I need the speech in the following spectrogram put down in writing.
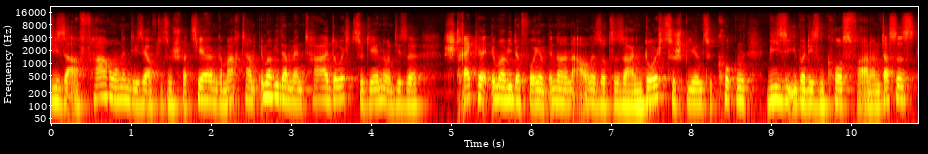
diese Erfahrungen, die sie auf diesem Spaziergang gemacht haben, immer wieder mental durchzugehen und diese Strecke immer wieder vor ihrem inneren Auge sozusagen durchzuspielen, zu gucken, wie sie über diesen Kurs fahren. Und das ist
